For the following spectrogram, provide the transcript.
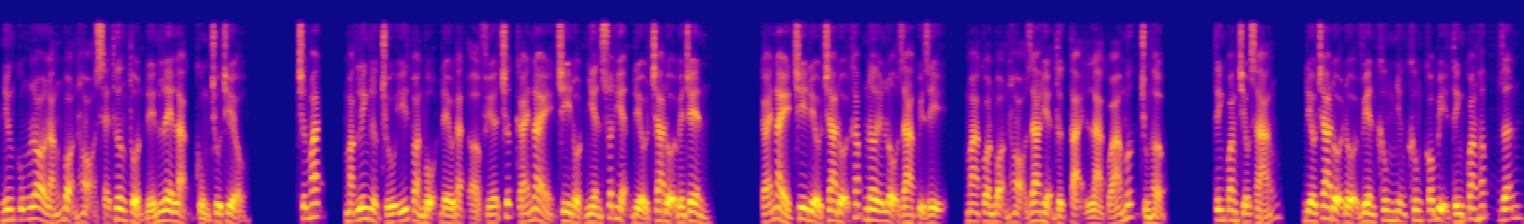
nhưng cũng lo lắng bọn họ sẽ thương tổn đến lê lạc cùng chu triều. Trước mắt, mạc linh lực chú ý toàn bộ đều đặt ở phía trước cái này chi đột nhiên xuất hiện điều tra đội bên trên. Cái này chi điều tra đội khắp nơi lộ ra quỷ dị, mà còn bọn họ ra hiện thực tại là quá mức trùng hợp. Tinh quang chiếu sáng, điều tra đội đội viên không những không có bị tinh quang hấp dẫn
